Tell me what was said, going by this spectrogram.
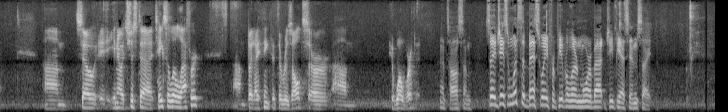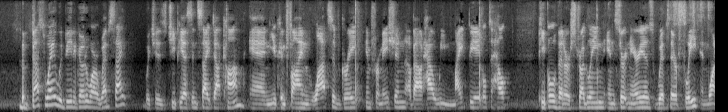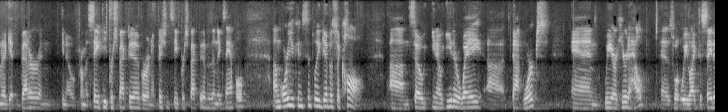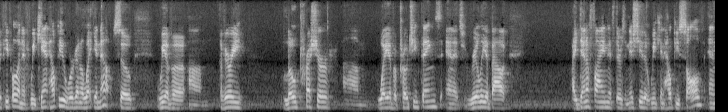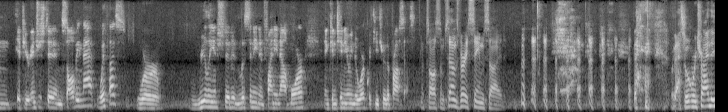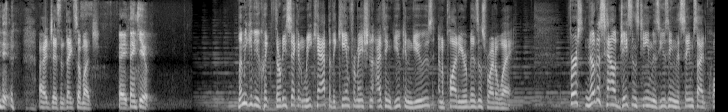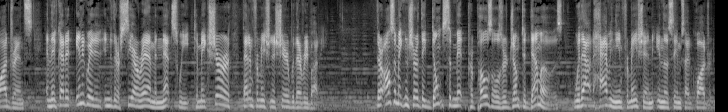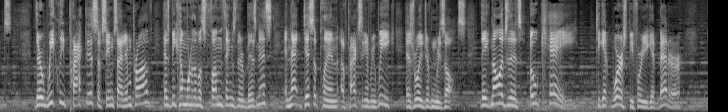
Um, so you know, it's just uh, it takes a little effort, um, but I think that the results are um, well worth it. That's awesome. So, Jason, what's the best way for people to learn more about GPS Insight? The best way would be to go to our website, which is gpsinsight.com, and you can find lots of great information about how we might be able to help people that are struggling in certain areas with their fleet and want to get better and you know from a safety perspective or an efficiency perspective as an example um, or you can simply give us a call um, so, you know, either way, uh, that works. And we are here to help, as what we like to say to people. And if we can't help you, we're going to let you know. So, we have a, um, a very low pressure um, way of approaching things. And it's really about identifying if there's an issue that we can help you solve. And if you're interested in solving that with us, we're really interested in listening and finding out more and continuing to work with you through the process. That's awesome. Sounds very same side. That's what we're trying to do. All right, Jason, thanks so much. Hey, thank you. Let me give you a quick 30 second recap of the key information I think you can use and apply to your business right away. First, notice how Jason's team is using the same side quadrants and they've got it integrated into their CRM and NetSuite to make sure that information is shared with everybody. They're also making sure they don't submit proposals or jump to demos without having the information in those same side quadrants. Their weekly practice of same side improv has become one of the most fun things in their business, and that discipline of practicing every week has really driven results. They acknowledge that it's okay to get worse before you get better,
